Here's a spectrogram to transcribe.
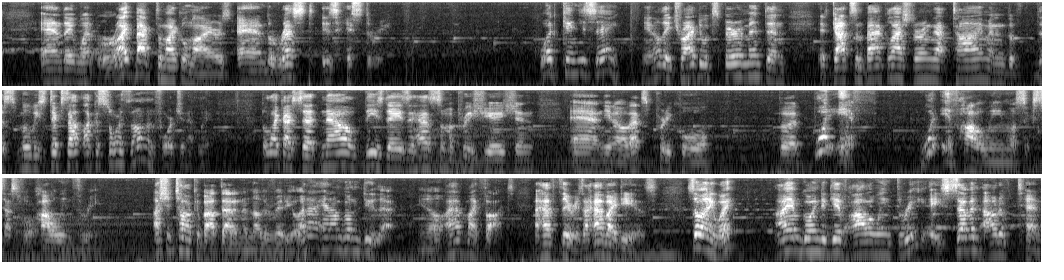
and they went right back to Michael Myers, and the rest is history. What can you say? You know, they tried to experiment, and it got some backlash during that time, and the, this movie sticks out like a sore thumb, unfortunately. But like I said, now these days it has some appreciation, and you know that's pretty cool. But what if, what if Halloween was successful? Halloween three. I should talk about that in another video, and I and I'm going to do that. You know, I have my thoughts, I have theories, I have ideas. So anyway, I am going to give Halloween three a seven out of ten.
